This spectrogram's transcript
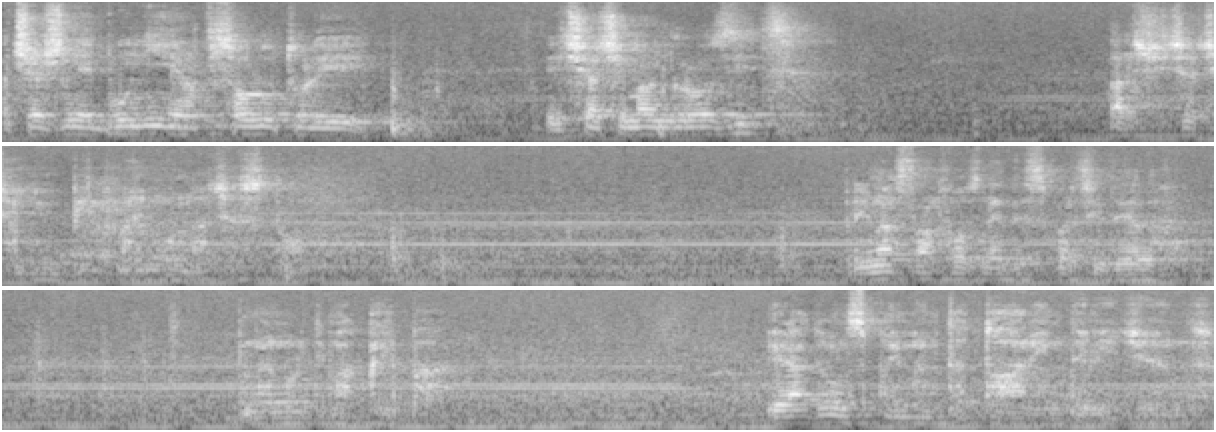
aceeași nebunie absolutului, e ceea ce m-a îngrozit, dar și ceea ce am iubit mai mult la acest om. Prin asta am fost nedespărțit de el până în ultima clipă. Era de o înspăimântătoare inteligență.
